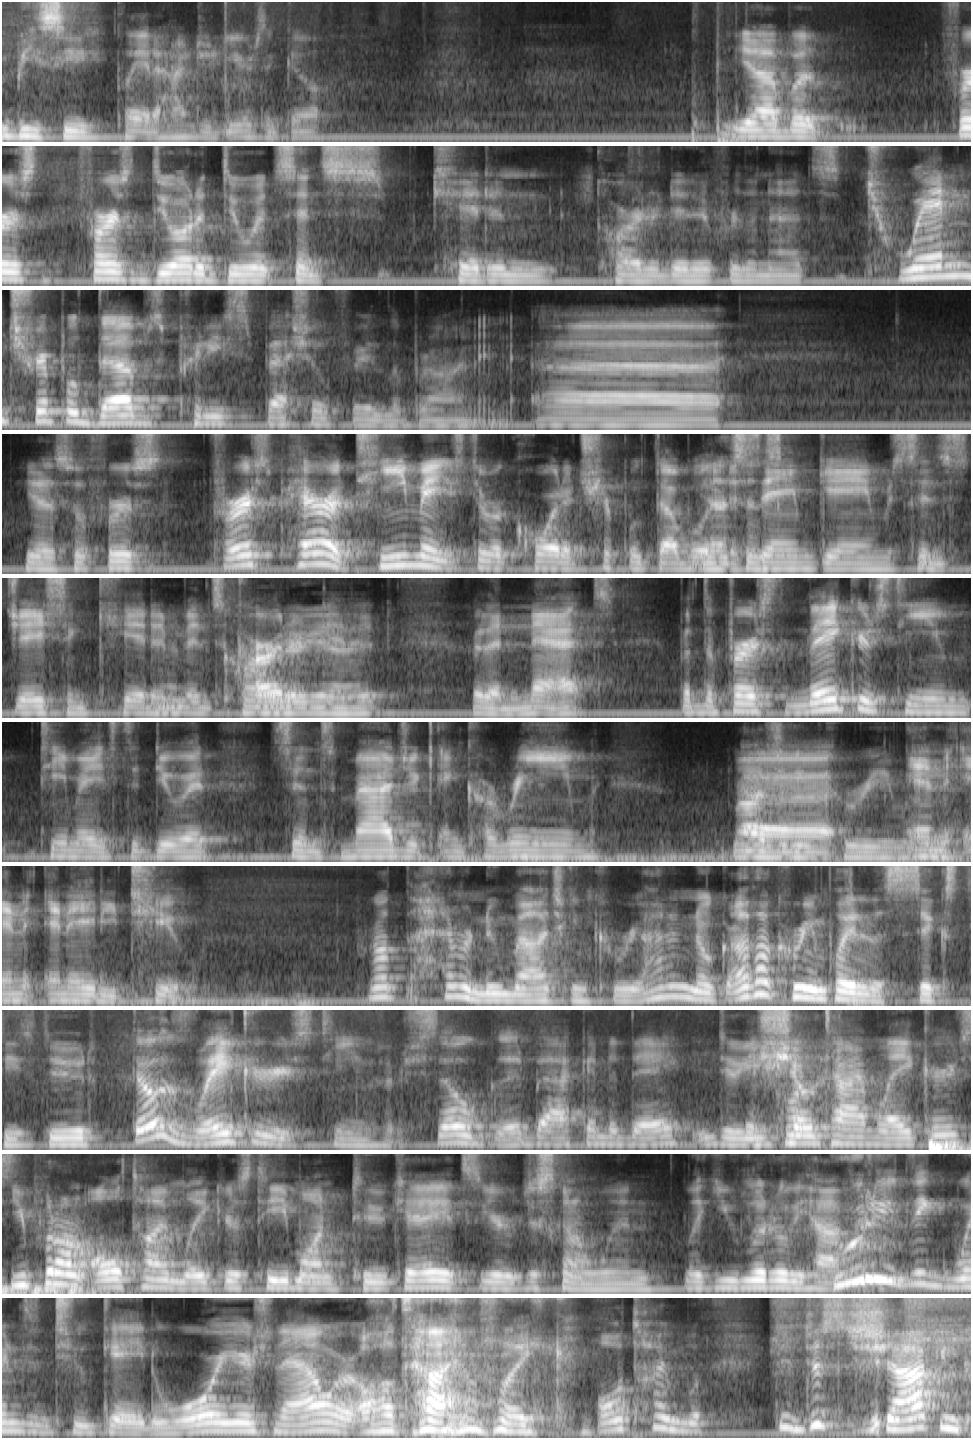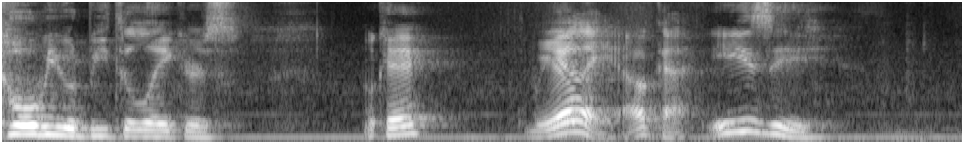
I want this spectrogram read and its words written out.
BC. Played hundred years ago. Yeah, but first first duo to do it since Kidd and Carter did it for the Nets. Twin triple dubs, pretty special for LeBron. And uh, Yeah, so first first pair of teammates to record a triple double Yeah, in the since- same game since Jason Kidd and, and Vince Carter, Carter, yeah. did it for the Nets. But the first Lakers team teammates to do it since Magic and Kareem. Magic uh, and Kareem. in in in '82. Forgot, I never knew Magic and Kareem. I didn't know. I thought Kareem played in the '60s, dude. Those Lakers teams were so good back in the day. Dude, the you put- Showtime Lakers. You put on all-time Lakers team on 2K, it's you're just gonna win. Like you literally have Who do you think wins in 2K? The Warriors now or all time? Like, all-time. Dude, just Shaq and Kobe would beat the Lakers. Okay, really? Okay. easy.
